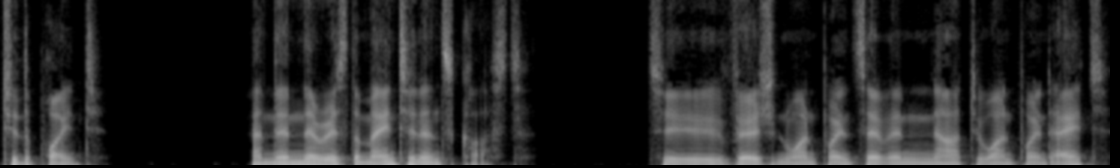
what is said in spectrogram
to the point. And then there is the maintenance cost to version 1.7 now to 1.8.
